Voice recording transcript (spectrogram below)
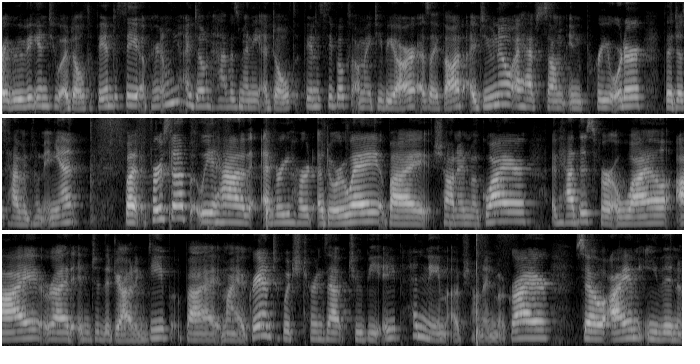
right, moving into adult fantasy. Apparently, I don't have as many adult fantasy books on my TBR as I thought. I do know I have some in pre-order that just haven't come in yet. But first up, we have Every Heart a Doorway by Shannon McGuire. I've had this for a while. I read Into the Drowning Deep by Maya Grant, which turns out to be a pen name of Shannon McGuire. So I am even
